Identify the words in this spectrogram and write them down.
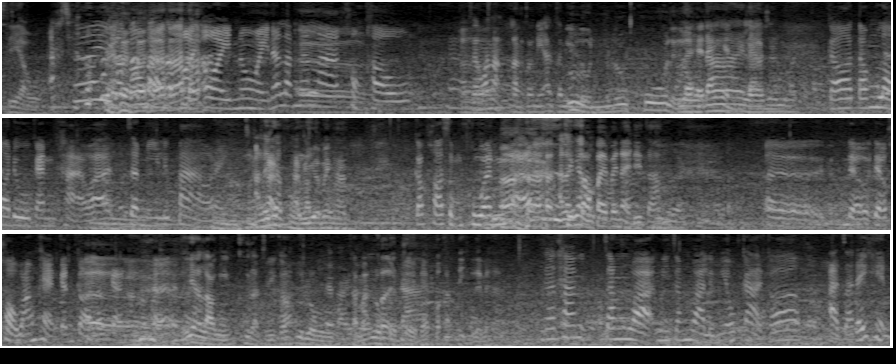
เสี่ยวอะใช่แล้วก็แบบอ่อยๆหน่อยน่ารักน่ารักของเขาแสดงว่าหลังหลังจากนี้อาจจะมีลุ้นรูปคู่หรืออะลไรงให้ได้ได้เห็นกัแล้วนใช่ไหมก็ต้องรอดูกันค่ะว่าจะมีหรือเปล่าอะไรอย่างเงี้ยอะไรอย่างของถ่ายเราเยอะไหมครับก็พอสมควรค่ะอะไรต่อไปไปไหนดีจ้า เออเดี๋ยวเดี๋ยวขอวางแผนกันก่อนแล้วกันค่ะแล้วอย่างเรานี้คือหลังจากนี้ก็คือลงสามารถลงเปิดเผยได้ปกติเลยไหมคะก็ถ้าจังหวะมีจังหวะหรือมีโอกาสก็อาจจะได้เห็น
